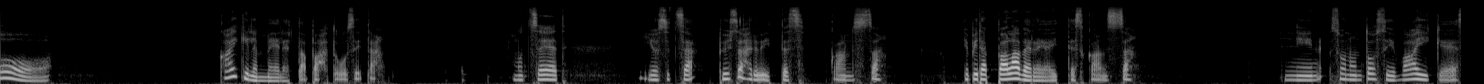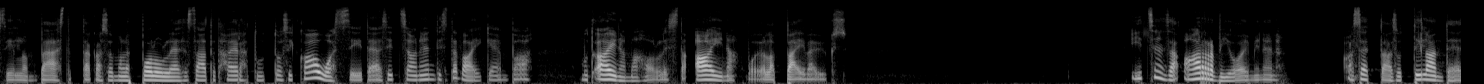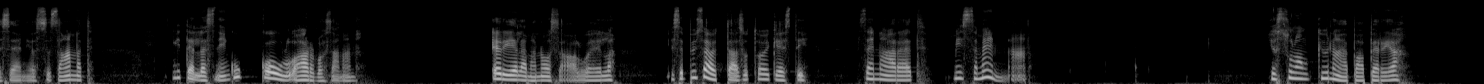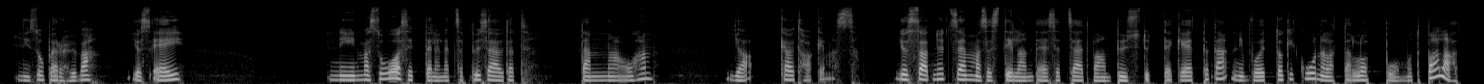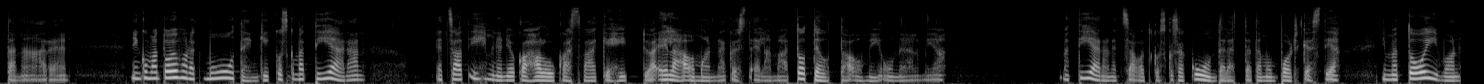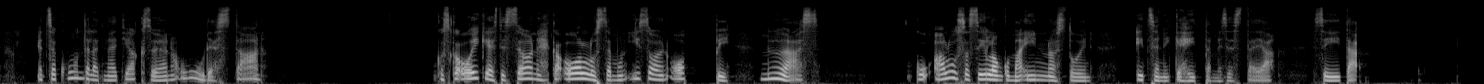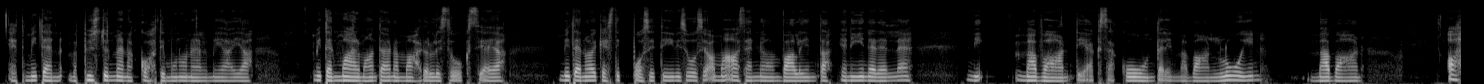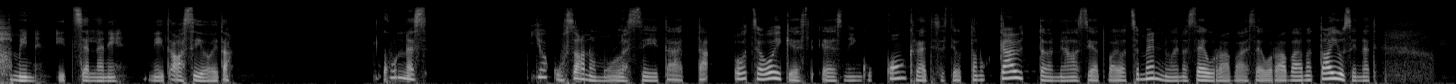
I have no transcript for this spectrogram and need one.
Kaikille meille tapahtuu sitä. Mutta se, että jos et sä pysähdy itses kanssa ja pidä palavereja itses kanssa, niin sun on tosi vaikea silloin päästä takaisin omalle polulle ja sä saatat hairahtua tosi kauas siitä ja sit se on entistä vaikeampaa. Mutta aina mahdollista, aina voi olla päivä yksi. Itsensä arvioiminen asettaa sut tilanteeseen, jossa sä annat itsellesi niin kuin kouluarvosanan eri elämän osa-alueilla, ja se pysäyttää sut oikeasti sen ääreen, että missä mennään. Jos sulla on kynä ja paperia, niin superhyvä. Jos ei, niin mä suosittelen, että sä pysäytät tämän nauhan ja käyt hakemassa. Jos sä oot nyt semmoisessa tilanteessa, että sä et vaan pysty tekemään tätä, niin voit toki kuunnella tämän loppuun, mutta palaa tän ääreen. Niin kuin mä toivon, että muutenkin, koska mä tiedän, että sä oot ihminen, joka haluaa kasvaa ja kehittyä, elää oman näköistä elämää, toteuttaa omia unelmia. Mä tiedän, että sä oot, koska sä kuuntelet tätä mun podcastia, niin mä toivon, että sä kuuntelet näitä jaksoja aina uudestaan. Koska oikeasti se on ehkä ollut se mun isoin oppi myös – kun alussa silloin, kun mä innostuin itseni kehittämisestä ja siitä, että miten mä pystyn mennä kohti mun unelmia ja miten maailma on täynnä mahdollisuuksia ja miten oikeasti positiivisuus ja oma asenne on valinta ja niin edelleen, niin mä vaan, tiedätkö kuuntelin, mä vaan luin, mä vaan ahmin itselleni niitä asioita, kunnes joku sanoi mulle siitä, että oot sä oikeasti edes niin kuin konkreettisesti ottanut käyttöön ne asiat vai oot sä mennyt aina seuraavaa ja seuraavaa. Ja mä tajusin, että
